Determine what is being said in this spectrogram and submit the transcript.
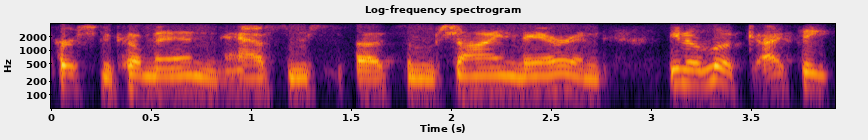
person to come in and have some uh, some shine there. And you know, look, I think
